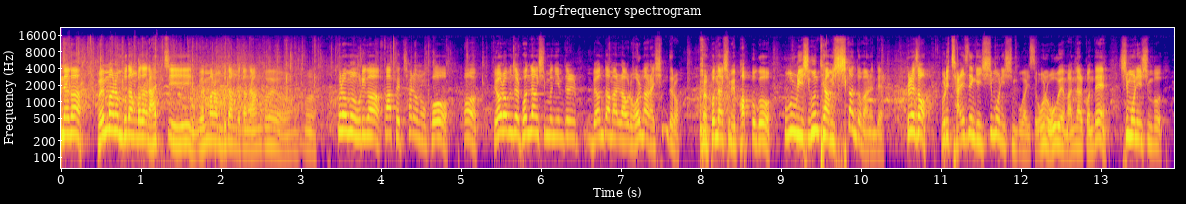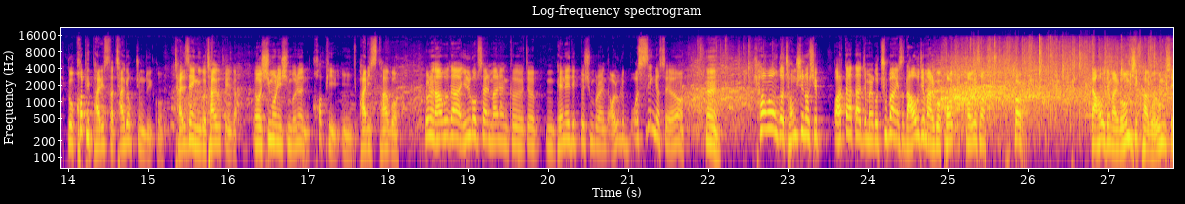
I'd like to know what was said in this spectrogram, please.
내가 웬만한 무당보다 낫지. 웬만한 무당보다 나은 거예요. 어. 그러면 우리가 카페 차려놓고 어, 여러분들 본당 신부님들 면담하려고 얼마나 힘들어. 본당 신부 바쁘고 우리 은퇴하면 시간도 많은데. 그래서 우리 잘생긴 시모니 신부가 있어요. 오늘 오후에 만날 건데 시모니 신부 그 커피 바리스타 자격증도 있고 잘생기고 자격증이니까 어, 시모니 신부는 커피 이, 바리스타 하고 그리고 나보다 일곱 살 많은 그 저 베네딕토 신부라는데 얼굴이 못생겼어요. 예. 형은 그 정신없이 왔다 갔다 하지 말고 주방에서 나오지 말고 거, 거기서 거, 나오지 말고 음식하고 음식.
